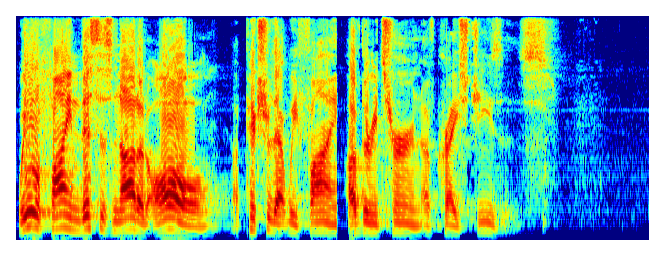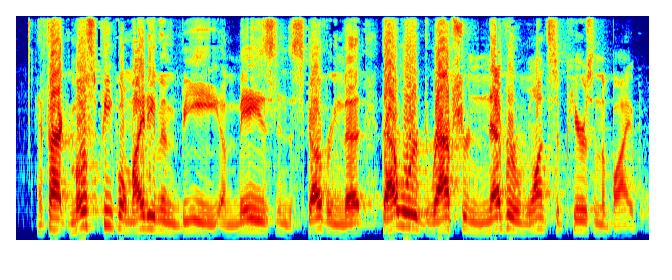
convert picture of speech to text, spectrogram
we will find this is not at all a picture that we find of the return of Christ Jesus. In fact, most people might even be amazed in discovering that that word rapture never once appears in the Bible.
